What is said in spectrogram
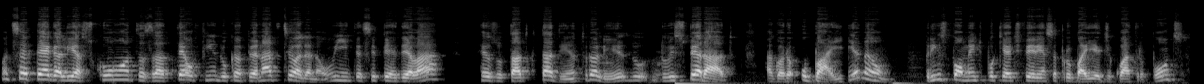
quando você pega ali as contas até o fim do campeonato, você olha, não, o Inter se perder lá, resultado que está dentro ali do, do esperado. Agora, o Bahia não principalmente porque a diferença para o Bahia é de quatro pontos,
